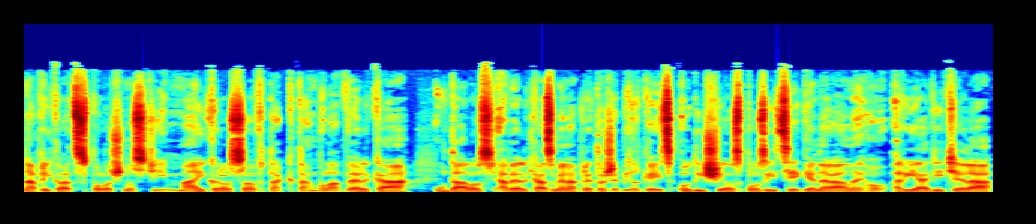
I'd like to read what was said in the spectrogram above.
Napríklad v spoločnosti Microsoft, tak tam bola veľká udalosť a veľká zmena, pretože Bill Gates odišiel z pozície generálneho riaditeľa.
